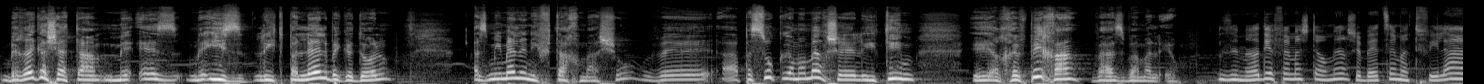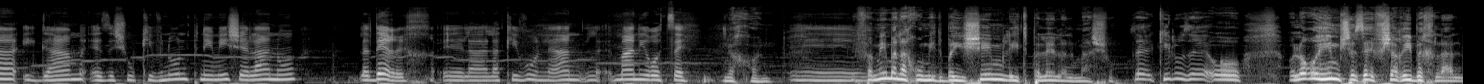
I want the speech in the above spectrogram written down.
ברגע שאתה מעז, מעז להתפלל בגדול, אז ממילא נפתח משהו, והפסוק גם אומר שלעיתים הרחב פיך, ואז במלאהו. זה מאוד יפה מה שאתה אומר, שבעצם התפילה היא גם איזשהו כוונון פנימי שלנו. לדרך, לכיוון, לאן, מה אני רוצה. נכון. לפעמים אנחנו מתביישים להתפלל על משהו. זה כאילו זה, או, או לא רואים שזה אפשרי בכלל.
